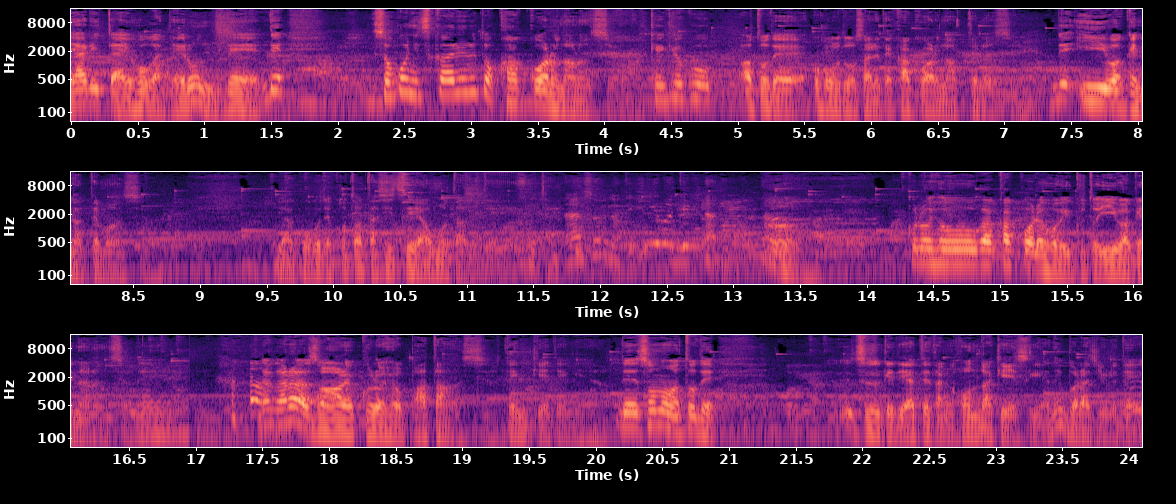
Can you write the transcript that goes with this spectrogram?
やりたい方が出るんで。でそこに使われるとかっこ悪くなるんですよ。結局後で報道されてかっこ悪くなってるんですよ。で言い訳になってまうんですよ。いやここで断ったら失礼や思ったんで。そういうのって言い訳になるもんな、うん黒ひょうがかっこ悪い方行くと言い訳になるんですよね。だからそのあれ黒ひょうパターンですよ。典型的な。でその後で続けてやってたのが本田圭佑がねブラジルで。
